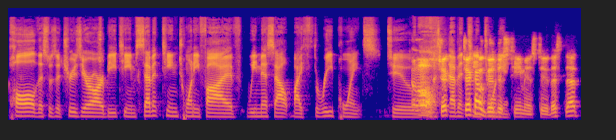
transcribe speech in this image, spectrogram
Paul, this was a true zero RB team, 1725. We miss out by three points to Oh, Check, check how good this team is too. This that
